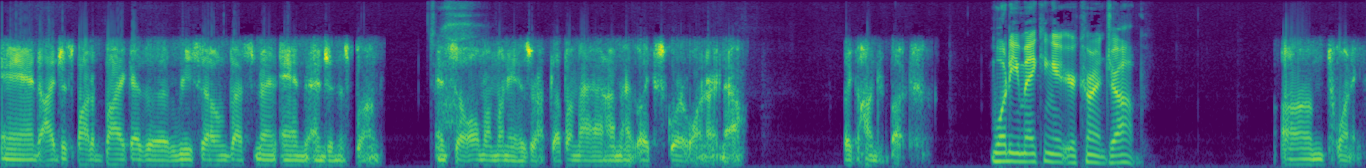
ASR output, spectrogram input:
and I just bought a bike as a resale investment, and the engine is blown, and so all my money is wrapped up. I'm at I'm at like square one right now, like a hundred bucks. What are you making at your current job? Um, twenty.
